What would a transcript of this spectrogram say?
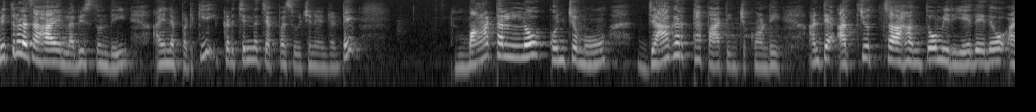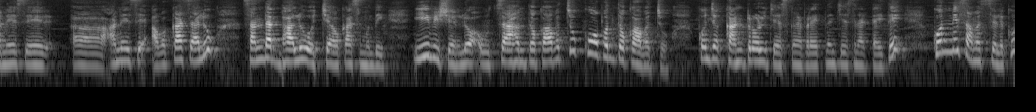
మిత్రుల సహాయం లభిస్తుంది. అయినప్పటికీ ఇక్కడ చిన్న చెప్ప సూచన ఏంటంటే మాటల్లో కొంచెము జాగ్రత్త పాటించుకోండి. అంటే అత్యుత్సాహంతో మీరు ఏదేదో అనేసే అనేసే అవకాశాలు సందర్భాలు వచ్చే అవకాశం ఉంది. ఈ విషయంలో ఉత్సాహంతో కావచ్చు కోపంతో కావచ్చు కొంచెం కంట్రోల్ చేసుకునే ప్రయత్నం చేసినట్టయితే కొన్ని సమస్యలకు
